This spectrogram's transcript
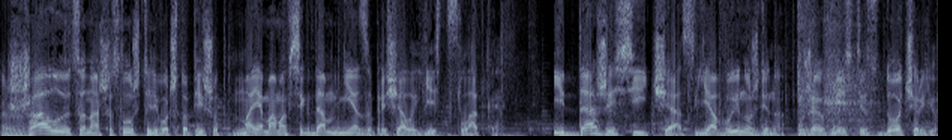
Жалуются наши слушатели, вот что пишут. Моя мама всегда мне запрещала есть сладкое. И даже сейчас я вынуждена уже вместе с дочерью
